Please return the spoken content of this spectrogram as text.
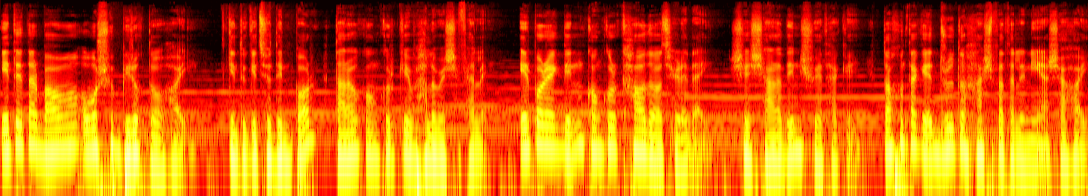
এতে তার বাবা মা অবশ্য বিরক্তও হয়। কিন্তু কিছুদিন পর তারাও কঙ্করকে ভালোবেসে ফেলে। এরপর একদিন কঙ্কর খাওয়া দাওয়া ছেড়ে দেয়। সে সারাদিন শুয়ে থাকে। তখন তাকে দ্রুত হাসপাতালে নিয়ে আসা হয়।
